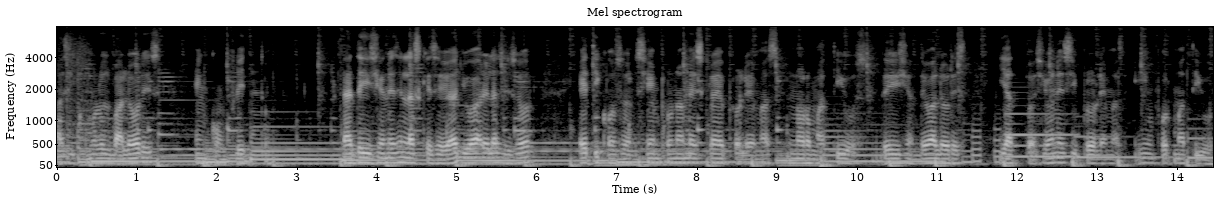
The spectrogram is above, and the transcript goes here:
así como los valores en conflicto. Las decisiones en las que se debe ayudar el asesor ético son siempre una mezcla de problemas normativos, de de valores y actuaciones y problemas informativos.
